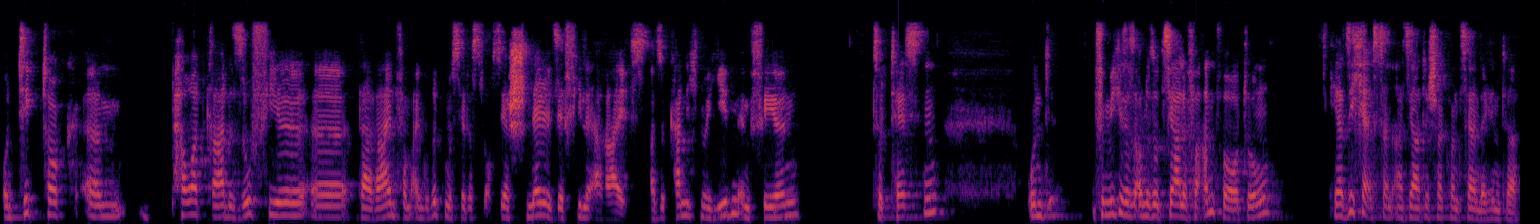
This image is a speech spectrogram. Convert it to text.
und TikTok ähm, powert gerade so viel äh, da rein vom Algorithmus her, dass du auch sehr schnell sehr viele erreichst. Also kann ich nur jedem empfehlen, zu testen. Und für mich ist das auch eine soziale Verantwortung. Ja, sicher ist ein asiatischer Konzern dahinter.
